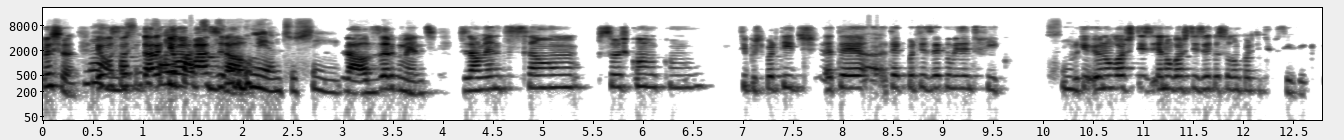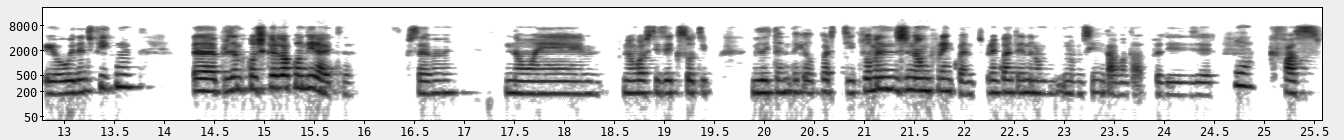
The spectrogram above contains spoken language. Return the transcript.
Mas pronto, eu Não, vou só citar aqui uma base geral. argumentos, sim. geral, dos argumentos, geralmente são pessoas com, com tipo os partidos, até, até que partidos é que eu me identifico. sim. Porque eu não gosto de dizer, eu não gosto de dizer que eu sou de um partido específico. Eu identifico-me, eh, por exemplo, com esquerda ou com direita. Percebem? Não é. Não gosto de dizer que sou tipo militante daquele partido. Pelo menos não por enquanto. Por enquanto ainda não, não me sinto à vontade para dizer Yeah. que faço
